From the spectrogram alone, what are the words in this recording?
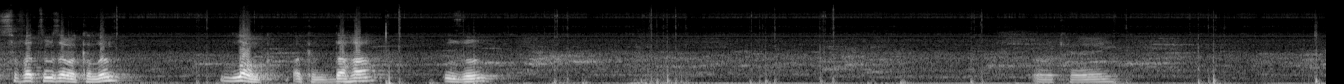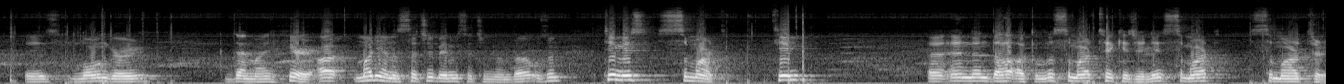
Sıfatımıza bakalım. Long. Bakın daha uzun. Okay. Is longer than my hair. Maria'nın saçı benim saçımdan daha uzun. Tim is smart. Tim e, enden daha akıllı. Smart tek heceli. Smart smarter.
